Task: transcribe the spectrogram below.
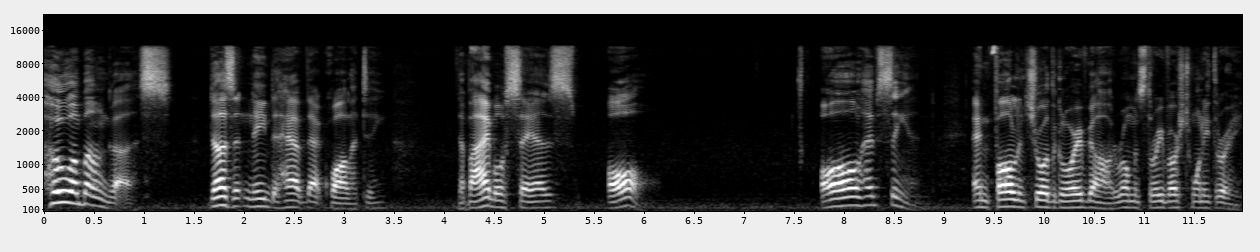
Who among us doesn't need to have that quality? The Bible says all. All have sinned and fallen short of the glory of God. Romans 3 verse 23.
